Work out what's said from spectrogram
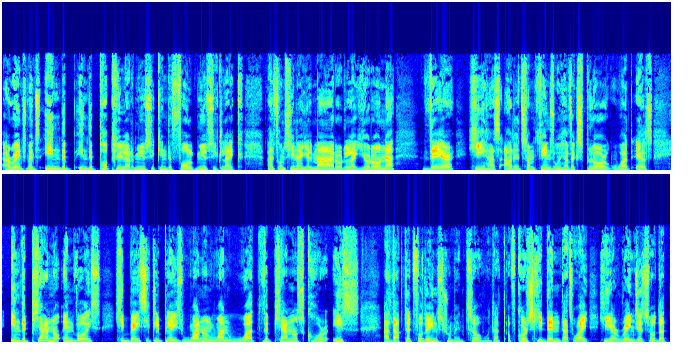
arrangements in the in the popular music, in the folk music, like Alfonsina y el Mar or like Llorona, there he has added some things. We have explored what else. In the piano and voice, he basically plays one on one what the piano score is, adapted for the instrument. So that, of course, he then that's why he arranges so that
